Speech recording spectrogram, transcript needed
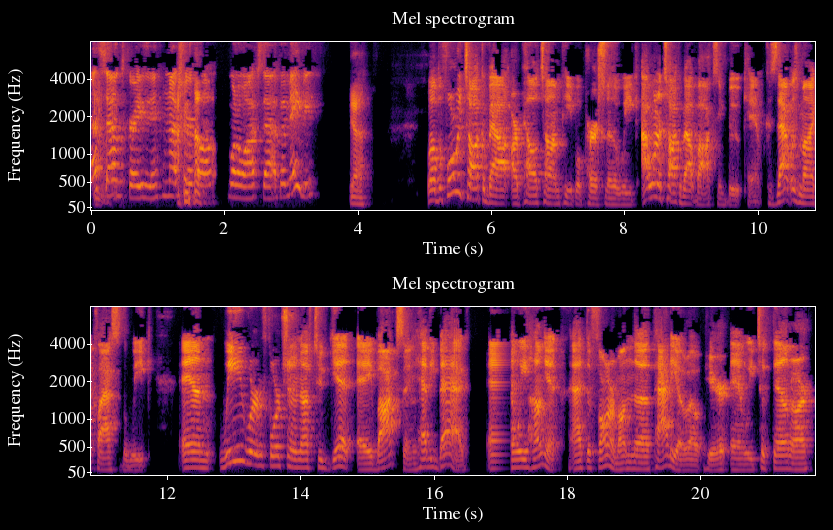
That sounds crazy. I'm not sure if I'll want to watch that, but maybe. Yeah. Well, before we talk about our Peloton People Person of the Week, I want to talk about Boxing Boot Camp because that was my class of the week. And we were fortunate enough to get a boxing heavy bag and we hung it at the farm on the patio out here. And we took down our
